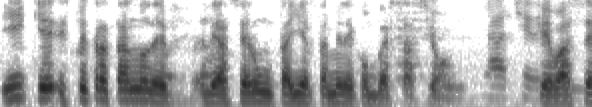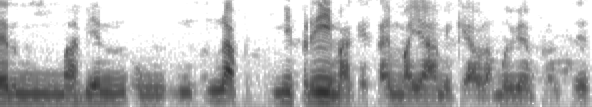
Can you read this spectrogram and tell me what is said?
Y que estoy tratando de, de hacer un taller también de conversación, Ah, que va a ser más bien un- una, mi prima que está en Miami, que habla muy bien francés.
